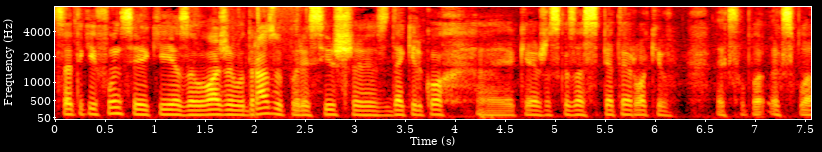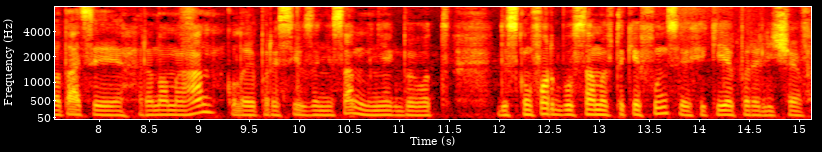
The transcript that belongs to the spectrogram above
Це такі функції, які я зауважив одразу, пересівши з декількох, е, як я вже сказав, з п'яти років експлуатації Renault Megane, коли я пересів за Nissan, мені якби от дискомфорт був саме в таких функціях, які я перелічив.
